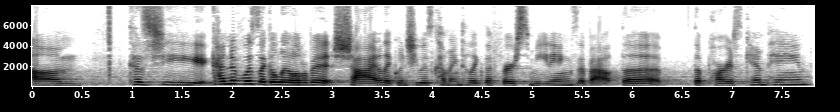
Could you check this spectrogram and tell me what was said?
Um, because she kind of was like a little bit shy, like when she was coming to like the first meetings about the the PARS campaign,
